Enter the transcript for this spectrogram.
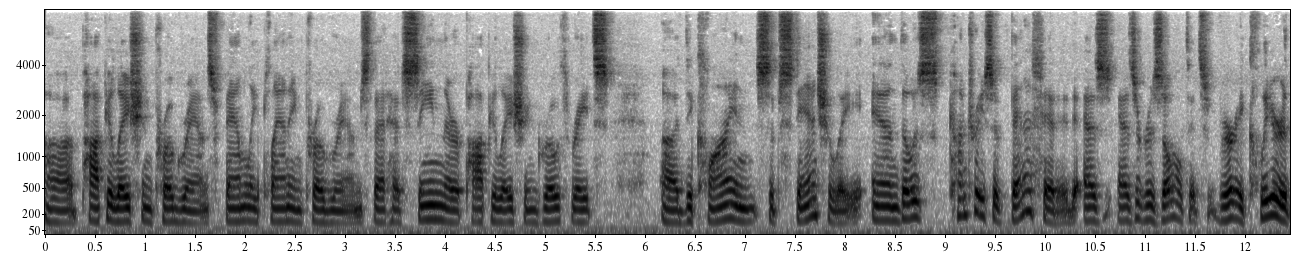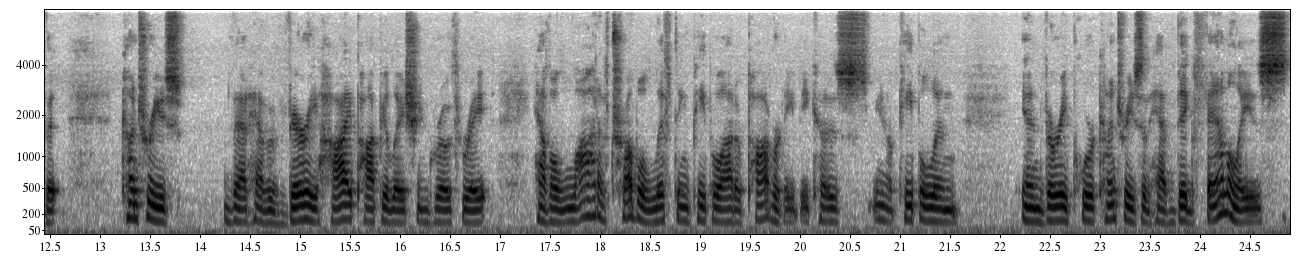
uh, population programs, family planning programs that have seen their population growth rates uh, decline substantially, and those countries have benefited as as a result. It's very clear that countries that have a very high population growth rate have a lot of trouble lifting people out of poverty because you know people in in very poor countries that have big families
